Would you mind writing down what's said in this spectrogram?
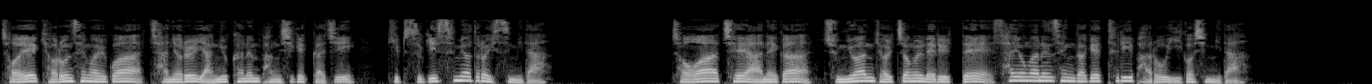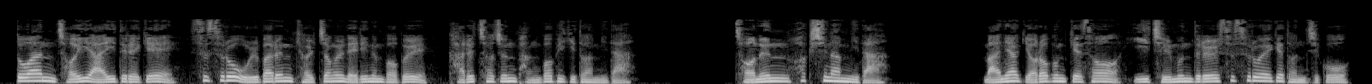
저의 결혼 생활과 자녀를 양육하는 방식에까지 깊숙이 스며들어 있습니다. 저와 제 아내가 중요한 결정을 내릴 때 사용하는 생각의 틀이 바로 이것입니다. 또한 저희 아이들에게 스스로 올바른 결정을 내리는 법을 가르쳐 준 방법이기도 합니다. 저는 확신합니다. 만약 여러분께서 이 질문들을 스스로에게 던지고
